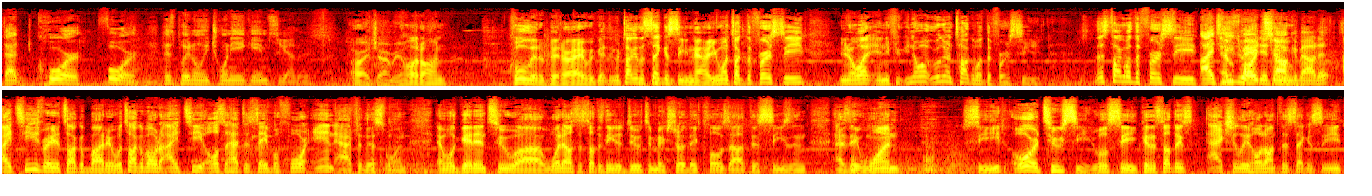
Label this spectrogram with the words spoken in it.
that core four, has played only 28 games together. All right, Jeremy, hold on. Cool it a bit, all right? We got, we're talking the second seed now. You want to talk the first seed? You know what? And if you, you know what, we're going to talk about the first seed. Let's talk about the first seed. IT's ready to two. talk about it. IT's ready to talk about it. We'll talk about what IT also had to say before and after this one, and we'll get into uh, what else the Celtics need to do to make sure they close out this season as a one seed or a two seed. We'll see. Can the Celtics actually hold on to the second seed?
